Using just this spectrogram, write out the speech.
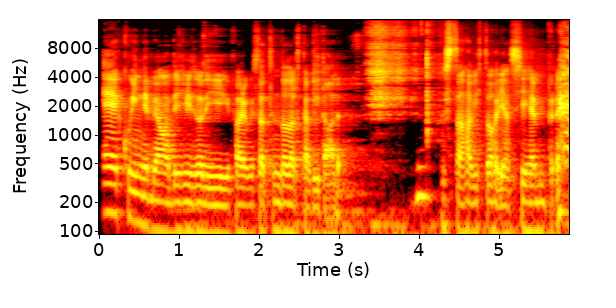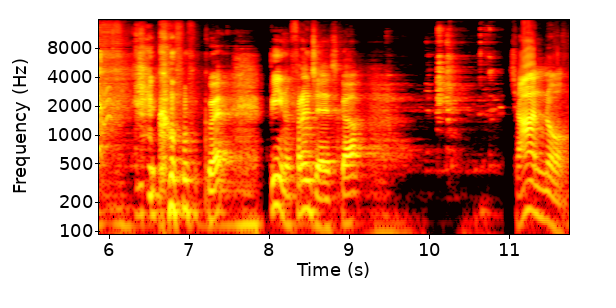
e quindi abbiamo deciso di fare questo attentato al capitale questa è la vittoria sempre comunque Pino e Francesca hanno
